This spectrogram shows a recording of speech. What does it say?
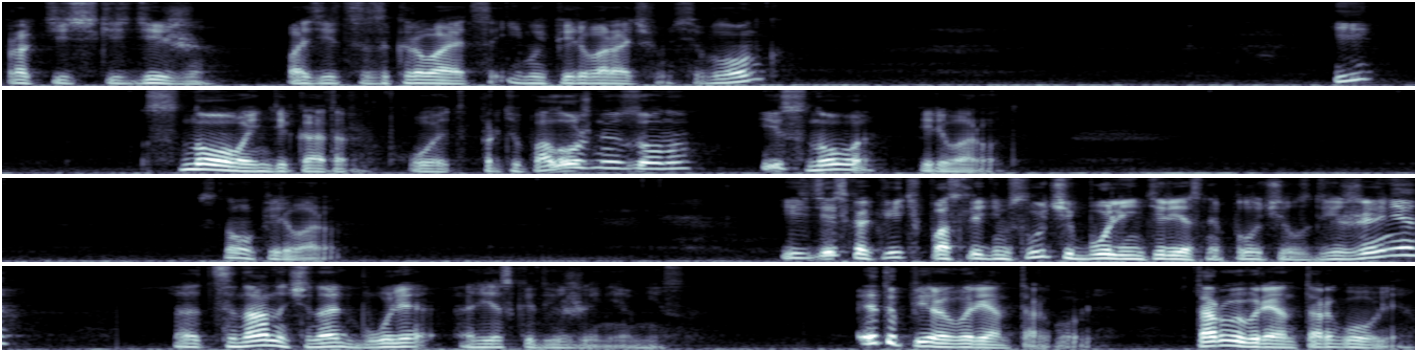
Практически здесь же позиция закрывается и мы переворачиваемся в лонг. И снова индикатор входит в противоположную зону и снова переворот. Снова переворот. И здесь, как видите, в последнем случае более интересное получилось движение. Э, цена начинает более резкое движение вниз. Это первый вариант торговли. Второй вариант торговли.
